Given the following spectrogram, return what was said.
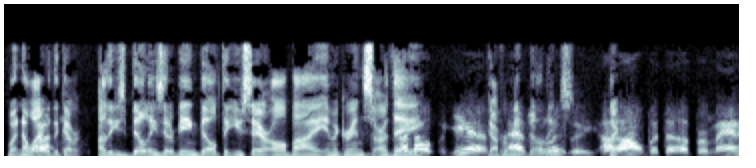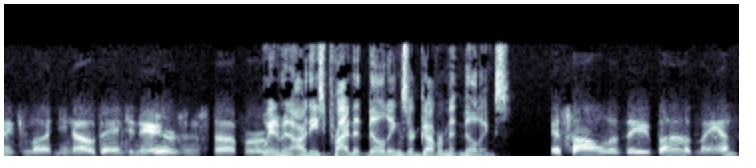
What now? Why Right. would the government? Are these buildings that are being built that you say are all by immigrants? Are they? yes, government buildings? absolutely. Uh, They're- all but the upper management, you know, the engineers and stuff. Are Wait a minute. Are these private buildings or government buildings? it's all of the above, man.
